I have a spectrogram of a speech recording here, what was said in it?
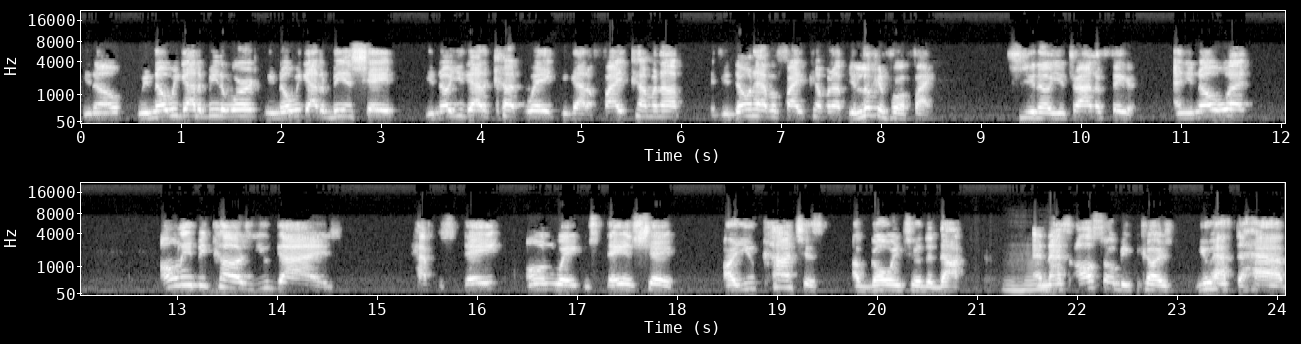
You know, we know we gotta be to work, we know we gotta be in shape, you know you gotta cut weight, you got a fight coming up. If you don't have a fight coming up, you're looking for a fight. You know, you're trying to figure. And you know what? Only because you guys have to stay on weight and stay in shape are you conscious of going to the doctor Mhm. and that's also because you have to have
